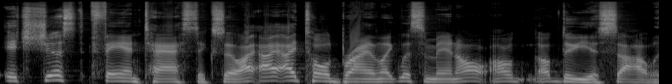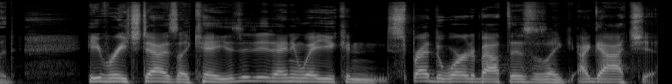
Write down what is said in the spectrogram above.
It's just fantastic. So I, I, I told Brian, like, listen, man, I'll, I'll, I'll do you a solid. He reached out. He's like, hey, is it any way you can spread the word about this? I was like, I got you.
